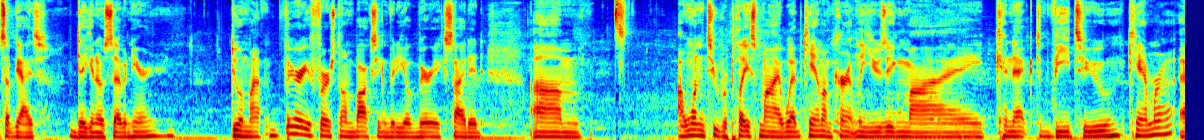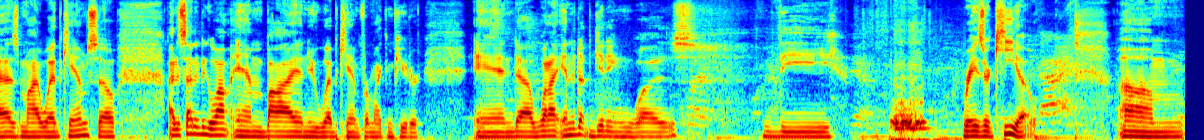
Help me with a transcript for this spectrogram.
What's up guys, Daygon07 here, doing my very first unboxing video, very excited. Um, I wanted to replace my webcam, I'm currently using my Kinect V2 camera as my webcam, so I decided to go out and buy a new webcam for my computer. And uh, what I ended up getting was the Razer Kiyo. Um,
